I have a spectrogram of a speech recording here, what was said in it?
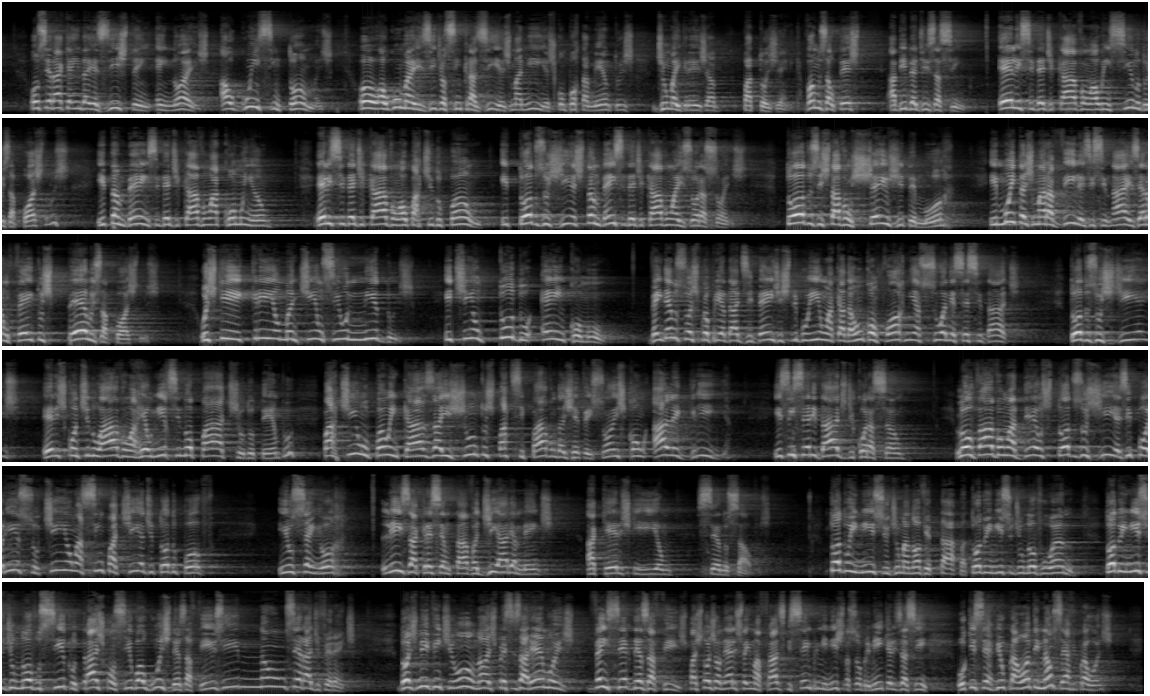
Ou será que ainda existem em nós alguns sintomas ou algumas idiosincrasias, manias, comportamentos de uma igreja patogênica? Vamos ao texto. A Bíblia diz assim: eles se dedicavam ao ensino dos apóstolos e também se dedicavam à comunhão. Eles se dedicavam ao partir do pão e todos os dias também se dedicavam às orações. Todos estavam cheios de temor e muitas maravilhas e sinais eram feitos pelos apóstolos. Os que criam mantinham-se unidos e tinham tudo em comum Vendendo suas propriedades e bens, distribuíam a cada um conforme a sua necessidade. Todos os dias, eles continuavam a reunir-se no pátio do templo, partiam o pão em casa e juntos participavam das refeições com alegria e sinceridade de coração. Louvavam a Deus todos os dias e por isso tinham a simpatia de todo o povo. E o Senhor lhes acrescentava diariamente aqueles que iam sendo salvos. Todo o início de uma nova etapa, todo o início de um novo ano, todo o início de um novo ciclo traz consigo alguns desafios e não será diferente. 2021 nós precisaremos vencer desafios. Pastor Jonelis tem uma frase que sempre ministra sobre mim, que ele diz assim: "O que serviu para ontem não serve para hoje".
